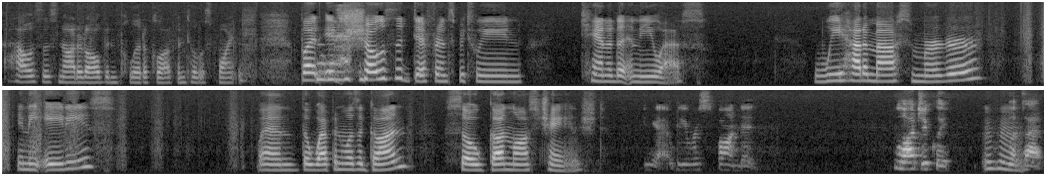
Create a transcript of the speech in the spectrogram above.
How has this not at all been political up until this point? But it shows the difference between Canada and the U.S. We had a mass murder in the '80s when the weapon was a gun, so gun laws changed. Yeah, we responded. Logically, hmm what's that?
